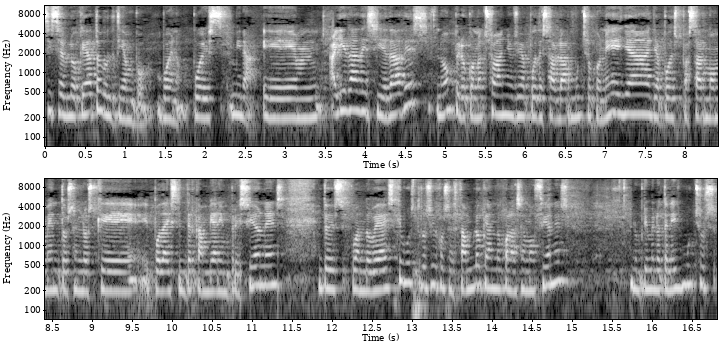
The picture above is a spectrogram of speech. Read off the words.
Si se bloquea todo el tiempo. Bueno, pues mira, eh, hay edades y edades, ¿no? Pero con ocho años ya puedes hablar mucho con ella, ya puedes pasar momentos en los que podáis intercambiar impresiones. Entonces, cuando veáis que vuestros hijos se están bloqueando con las emociones, lo primero, tenéis muchos,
